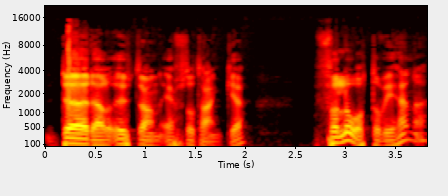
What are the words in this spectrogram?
dödar utan eftertanke. Förlåter vi henne?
